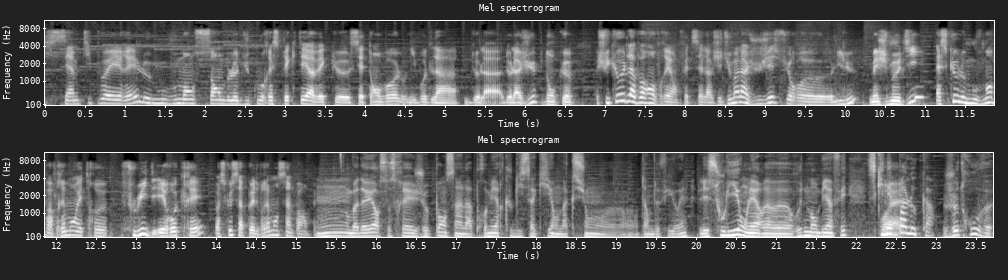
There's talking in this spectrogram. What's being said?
c'est un petit peu aéré, le mouvement semble du coup respecté avec euh, cet envol au niveau de la, jupe, donc je suis curieux de la voir en vrai, en fait, celle-là. J'ai du mal à juger sur Lilu, mais je me dis, est-ce que le mouvement va vraiment être fluide et recréé? Parce que ça peut être vraiment sympa, en fait. Hmm, bah D'ailleurs, ce serait, je pense, hein, la première Kugisaki en action euh, en termes de figurines. Les souliers ont l'air rudement bien faits, ce qui n'est pas le cas, je trouve,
